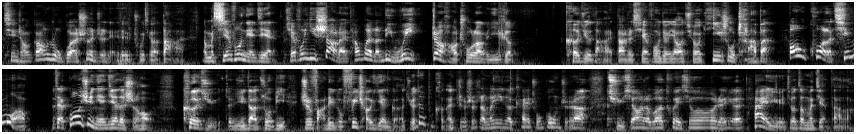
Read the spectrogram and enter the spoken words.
清朝刚入关，顺治年间就出现了大案。那么咸丰年间，咸丰一上来，他为了立威，正好出了一个科举的大案。当时咸丰就要求悉数查办，包括了清末啊，在光绪年间的时候，科举的一旦作弊，执法力度非常严格，绝对不可能只是什么一个开除公职啊，取消什么退休人员待遇，就这么简单了，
